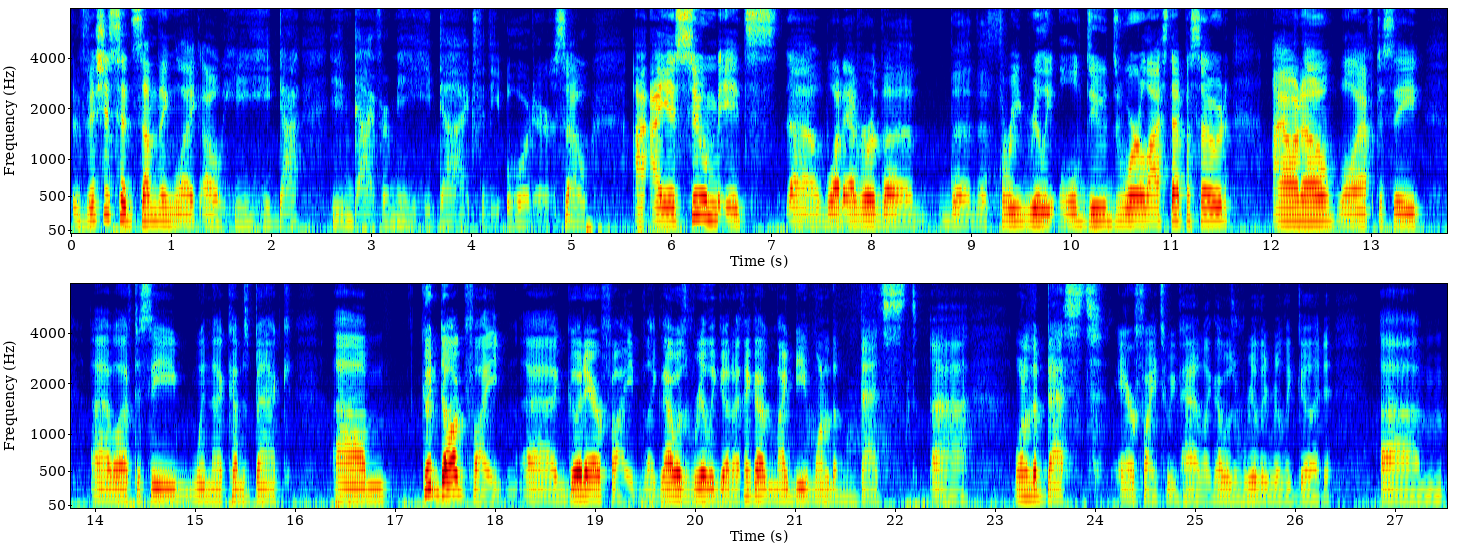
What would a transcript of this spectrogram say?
Vicious said something like, "Oh, he he died. He didn't die for me. He died for the order." So I, I assume it's uh, whatever the the the three really old dudes were last episode. I don't know. We'll have to see. Uh, we'll have to see when that comes back. Um, good dogfight, uh, good air fight. Like that was really good. I think that might be one of the best, uh, one of the best air fights we've had. Like that was really really good. Um,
